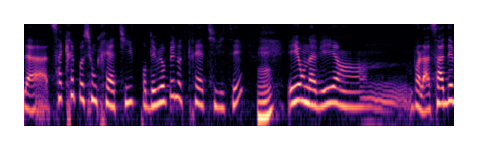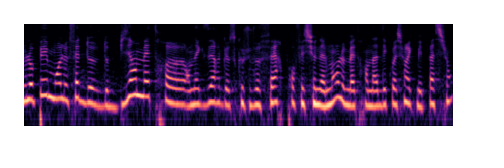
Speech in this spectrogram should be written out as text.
la Sacrée Potion Créative pour développer notre créativité. Mhm. Et on avait un. Voilà, ça a développé, moi, le fait de, de bien mettre en exergue ce que je veux faire professionnellement, le mettre en adéquation avec mes passions.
